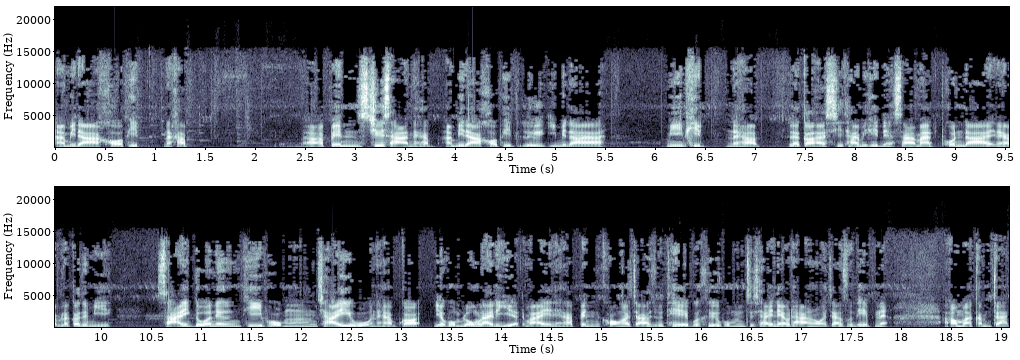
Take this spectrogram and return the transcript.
อะมิดาคอพิดนะครับ เป็นชื่อสารนะครับอะมิดาคอผิด หรืออิมิดามีผิดนะครับ แล้วก็อะซิทามีผิดเนี่ยสามารถพ่นได้นะครับ แล้วก็จะมีสารอีกตัวหนึ่งที่ผมใช้อยู่นะครับ ก็เดี๋ยวผมลงรายละเอียดไว้นะครับ เป็นของอาจารย์สุเทพก็คือผมจะใช้แนวทางของอาจารย์สุเทพเนี่ยเอามากำจัด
